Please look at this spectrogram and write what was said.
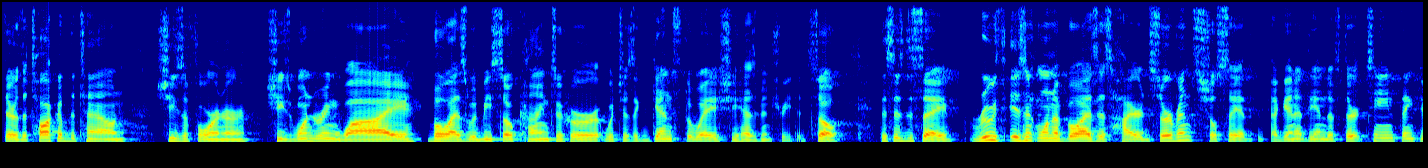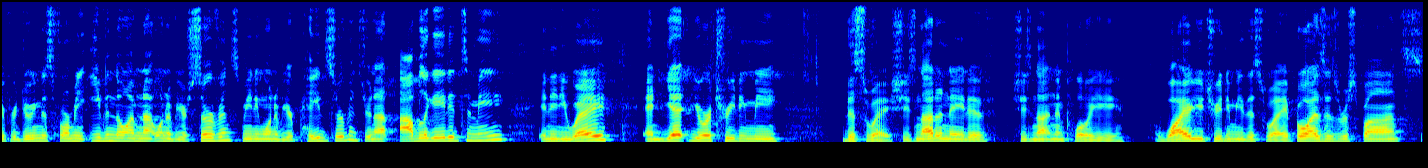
they're the talk of the town. She's a foreigner. She's wondering why Boaz would be so kind to her, which is against the way she has been treated. So, this is to say, Ruth isn't one of Boaz's hired servants. She'll say it again at the end of 13. Thank you for doing this for me, even though I'm not one of your servants, meaning one of your paid servants. You're not obligated to me in any way, and yet you're treating me this way. She's not a native, she's not an employee. Why are you treating me this way? Boaz's response,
